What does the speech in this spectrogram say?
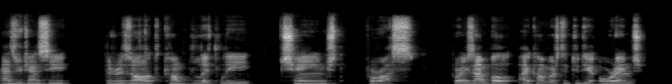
As you can see the result completely changed for us. For example I converted to the orange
